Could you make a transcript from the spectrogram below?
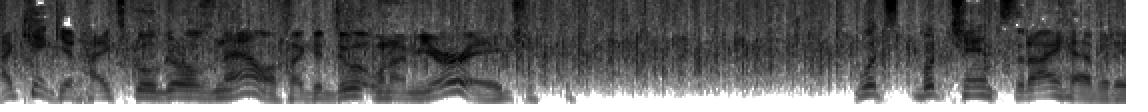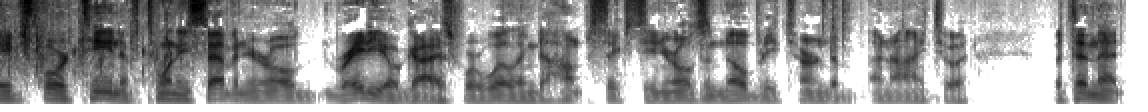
I can't get high school girls now. If I could do it when I'm your age, what's what chance did I have at age 14 if 27 year old radio guys were willing to hump 16 year olds and nobody turned an eye to it? But then that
